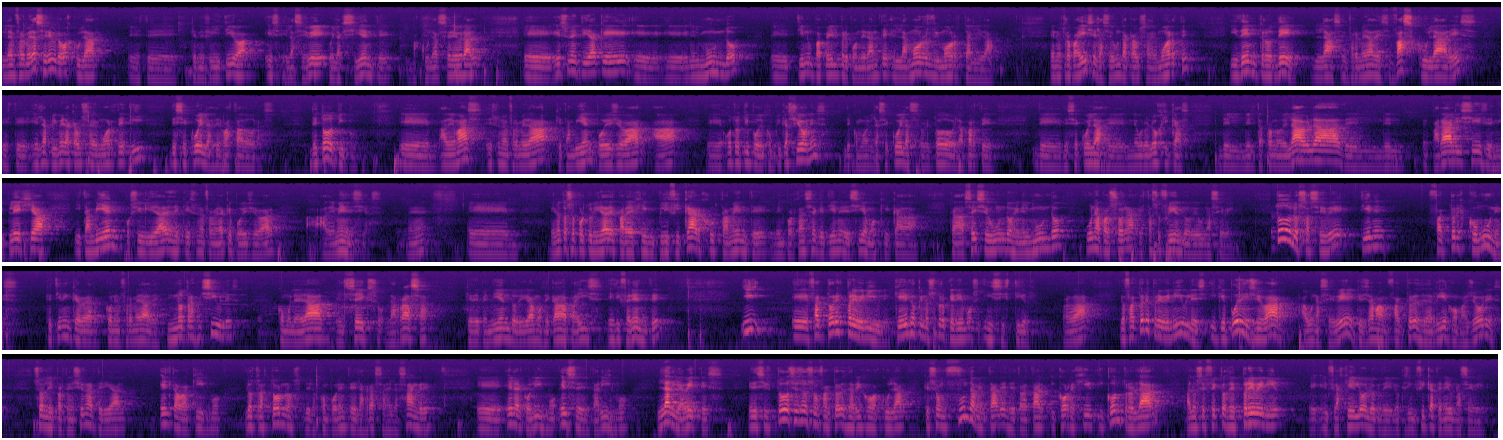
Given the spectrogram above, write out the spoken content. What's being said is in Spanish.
La enfermedad cerebrovascular, este, que en definitiva es el ACV o el accidente vascular cerebral, eh, es una entidad que eh, eh, en el mundo tiene un papel preponderante en la morbimortalidad. En nuestro país es la segunda causa de muerte y dentro de las enfermedades vasculares este, es la primera causa de muerte y de secuelas devastadoras, de todo tipo. Eh, además, es una enfermedad que también puede llevar a eh, otro tipo de complicaciones, como las secuelas, sobre todo en la parte de, secuelas neurológicas del, trastorno del habla, del, parálisis, de hemiplegia y también posibilidades de que es una enfermedad que puede llevar a, demencias. ¿eh? En otras oportunidades, para ejemplificar justamente la importancia que tiene, decíamos que cada, cada seis segundos en el mundo una persona está sufriendo de un ACV. Todos los ACV tienen factores comunes que tienen que ver con enfermedades no transmisibles, como la edad, el sexo, la raza, que dependiendo, digamos, de cada país es diferente, y eh, factores prevenibles, que es lo que nosotros queremos insistir. Los factores prevenibles y que pueden llevar a una ACV, que se llaman factores de riesgo mayores, son la hipertensión arterial, el tabaquismo, los trastornos de los componentes de las grasas de la sangre, eh, el alcoholismo, el sedentarismo, la diabetes, es decir, todos esos son factores de riesgo vascular que son fundamentales de tratar y corregir y controlar a los efectos de prevenir eh, el flagelo de lo que significa tener una ACV.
